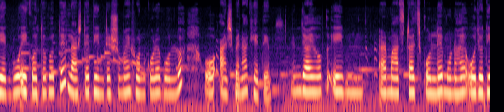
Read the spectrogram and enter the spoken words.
দেখব। এই করতে করতে লাস্টে তিনটের সময় ফোন করে বলল, ও আসবে না খেতে। যাই হোক, এই আর মাছ টাছ করলে মনে হয় ও যদি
